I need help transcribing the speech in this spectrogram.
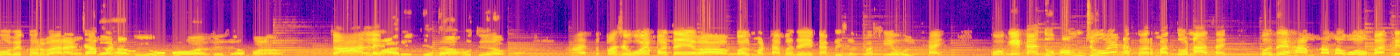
મોવે ઘરવાળા ઝાપટ એવું બહુ હાલે છે પણ તો હાલે. મારી તે હા તો પછી હોય બધા એવા અકલ મઠા બધા એકાબીજા પછી એવું થાય. કોક એકાદું સમજુ હોય ને ઘરમાં તો ના થાય. બધે હામ હામા વહુ બાતે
